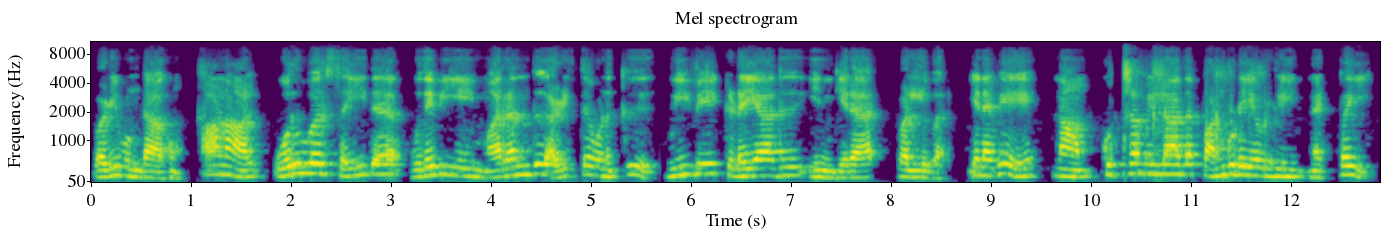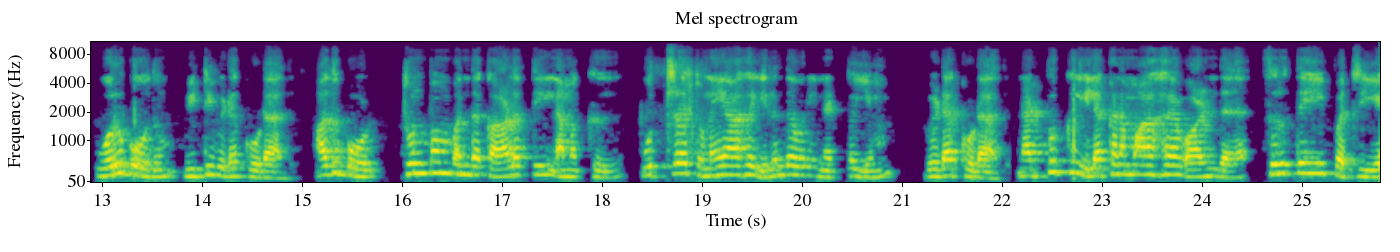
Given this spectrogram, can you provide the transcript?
வழி உண்டாகும் ஆனால் ஒருவர் செய்த உதவியை மறந்து அழித்தவனுக்கு உய்வே கிடையாது என்கிறார் வள்ளுவர். எனவே நாம் குற்றமில்லாத பண்புடையவர்களின் நட்பை ஒருபோதும் விட்டுவிடக் கூடாது. அதுபோல் துன்பம் வந்த காலத்தில் நமக்கு உற்ற துணையாக இருந்தவரின் நட்பையும் விடக்கூடாது. நட்புக்கு இலக்கணமாக வாழ்ந்த சிறுத்தையை பற்றிய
